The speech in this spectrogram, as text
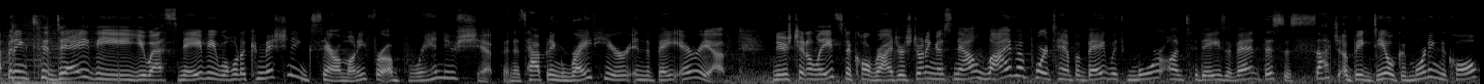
Happening today, the U.S. Navy will hold a commissioning ceremony for a brand new ship, and it's happening right here in the Bay Area. News Channel 8's Nicole Rogers joining us now live at Port Tampa Bay with more on today's event. This is such a big deal. Good morning, Nicole.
